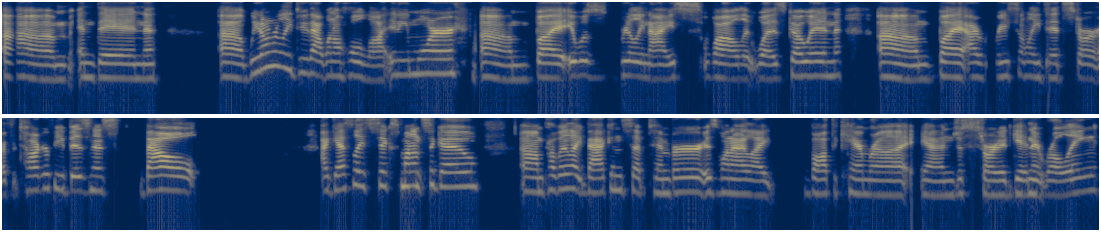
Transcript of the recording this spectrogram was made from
Um, and then uh, we don't really do that one a whole lot anymore. Um, but it was really nice while it was going. Um, but I recently did start a photography business about, I guess, like six months ago um, probably like back in September is when I like bought the camera and just started getting it rolling.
